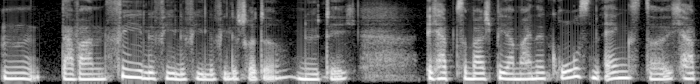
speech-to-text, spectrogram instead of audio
hm, da waren viele, viele, viele, viele Schritte nötig. Ich habe zum Beispiel ja meine großen Ängste. Ich habe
